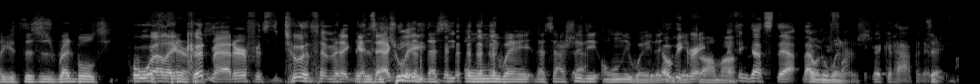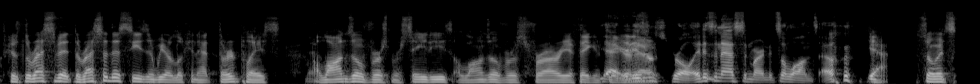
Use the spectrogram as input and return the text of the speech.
Like it's, this is Red Bull's. well, it could matter if it's the two of them and it gets it's the two of ugly. them, that's the only way. That's actually Yeah. the only way that, that you would be get great. drama. I think that's that. That would the be fun. winners. If it could happen, it it. Because the rest of it, the rest of this season, we are looking at third place. Yeah. Alonso versus Mercedes, Alonso versus Ferrari, if they can Yeah, figure it it, isn't out. Stroll. It isn't Aston Martin. It's Alonso. Yeah. So it's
